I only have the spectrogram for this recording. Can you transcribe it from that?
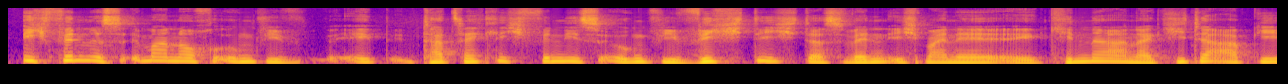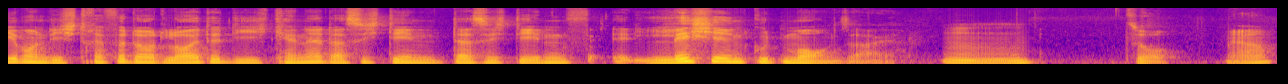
ich finde es immer noch irgendwie, äh, tatsächlich finde ich es irgendwie wichtig, dass wenn ich meine Kinder an der Kita abgebe und ich treffe dort Leute, die ich kenne, dass ich denen, dass ich denen lächelnd Guten Morgen sage. Mhm. So, ja.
